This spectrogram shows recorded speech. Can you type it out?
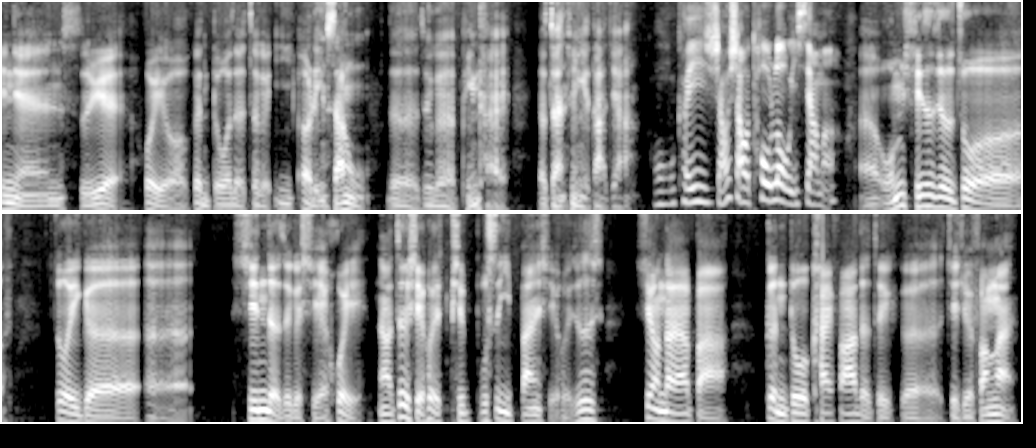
今年十月会有更多的这个一二零三五的这个平台要展现给大家。哦，可以小小透露一下吗？呃，我们其实就是做做一个呃。新的这个协会，那这个协会其实不是一般协会，就是希望大家把更多开发的这个解决方案，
